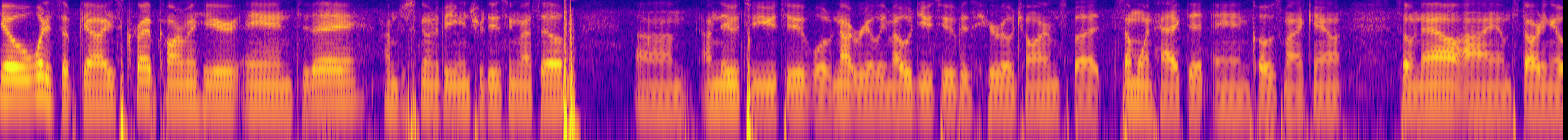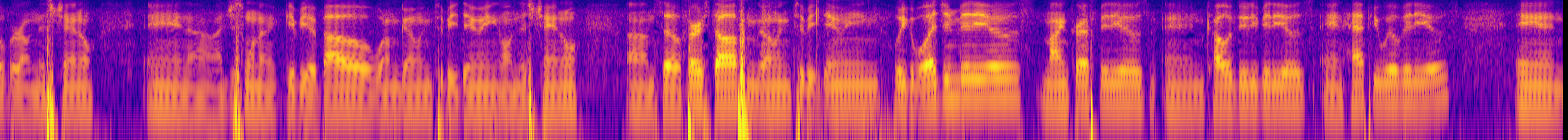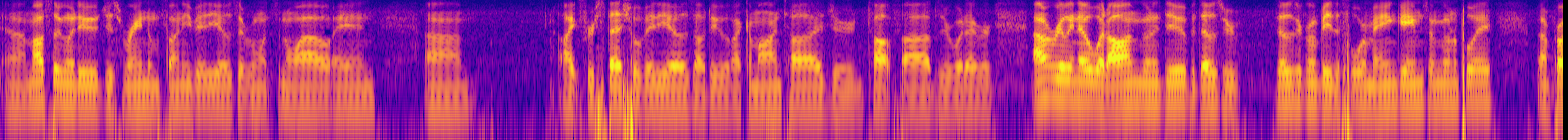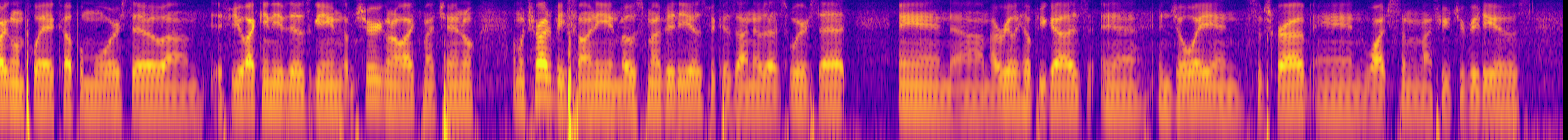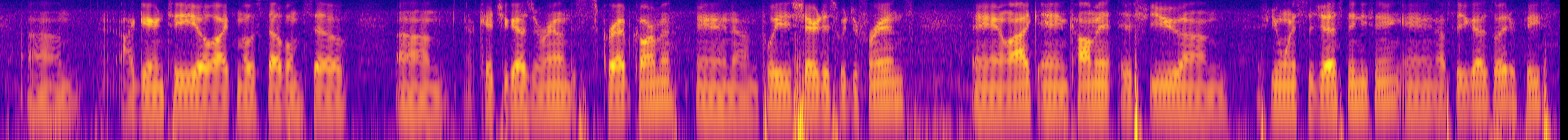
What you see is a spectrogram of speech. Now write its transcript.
Yo, what is up guys? KrabKarma here, and today I'm just going to be introducing myself. Um, I'm new to YouTube, well not really, my old YouTube is Hero Charms, but someone hacked it and closed my account. So now I am starting over on this channel, and uh, I just want to give you a bio of what I'm going to be doing on this channel. Um, so first off, I'm going to be doing League of Legends videos, Minecraft videos, and Call of Duty videos, and Happy Wheel videos. And uh, I'm also going to do just random funny videos every once in a while, and um, like for special videos, I'll do like a montage or top fives or whatever. I don't really know what all I'm going to do, but those are those are going to be the four main games I'm going to play. But I'm probably going to play a couple more. So um, if you like any of those games, I'm sure you're going to like my channel. I'm going to try to be funny in most of my videos because I know that's where it's at. And um, I really hope you guys uh, enjoy and subscribe and watch some of my future videos. Um, I guarantee you'll like most of them. So um, I'll catch you guys around. This is KrabKarma. And um, please share this with your friends. And like and comment if you um, if you want to suggest anything, and I'll see you guys later. Peace.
